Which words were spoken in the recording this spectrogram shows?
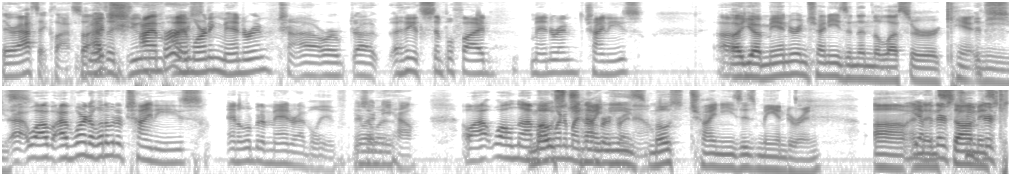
their asset class. So as of Which June I'm, first, I'm learning Mandarin, uh, or uh, I think it's simplified Mandarin Chinese. Uh, you have Mandarin, Chinese, and then the lesser Cantonese. uh, well, I've, I've learned a little bit of Chinese and a little bit of Mandarin, I believe. You There's a learn li- Oh, I, well, no, I'm most learning my numbers Chinese, right now. most Chinese is Mandarin, uh, yeah, and but then there's some two, is there's two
